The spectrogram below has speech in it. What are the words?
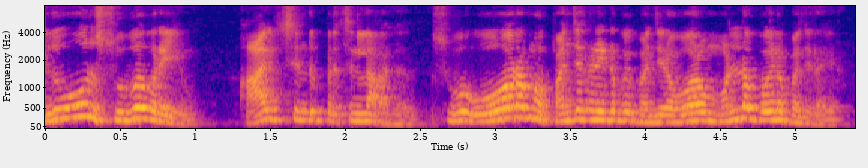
ஏதோ ஒரு சுப விரயம். ஆக்சிடென்ட் பிரச்சனைலாம் ஆகாது. சுப ஓரமாக பஞ்சர் கடைகிட்ட போய் பஞ்சர் ஓரம் மல்ல போயில பஞ்சர் ஆகிடும்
